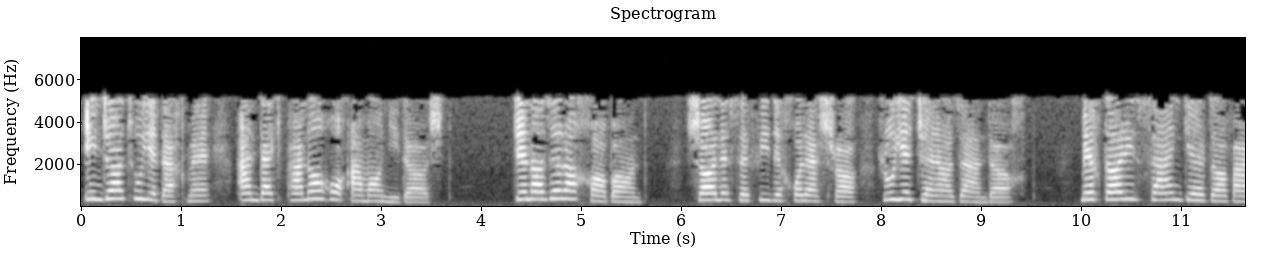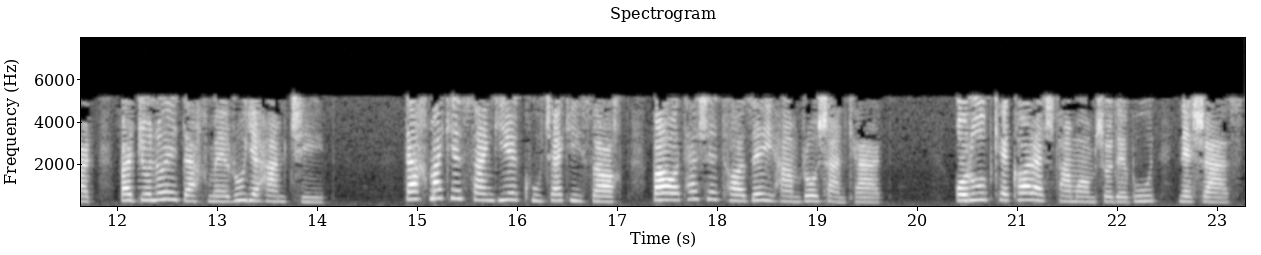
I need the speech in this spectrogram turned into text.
اینجا توی دخمه اندک پناه و امانی داشت. جنازه را خواباند. شال سفید خودش را روی جنازه انداخت. مقداری سنگ گرد آورد و جلوی دخمه روی هم چید. دخمک سنگی کوچکی ساخت و آتش تازه‌ای هم روشن کرد. غروب که کارش تمام شده بود نشست.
